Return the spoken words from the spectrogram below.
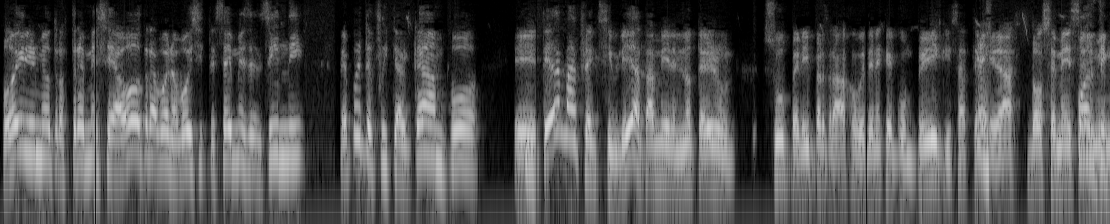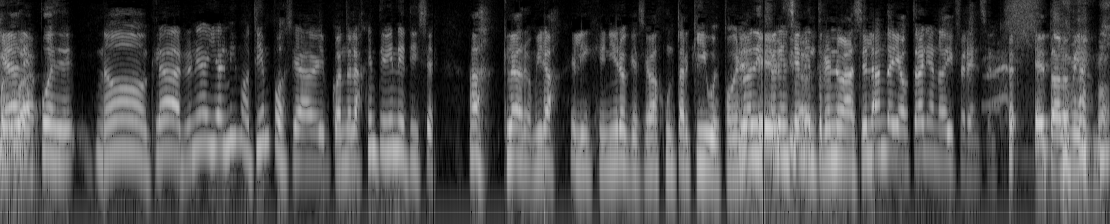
poder irme otros tres meses a otra, bueno, vos hiciste seis meses en Sydney, después te fuiste al campo, eh, te da más flexibilidad también el no tener un, súper, hiper trabajo que tenés que cumplir y quizás te quedás 12 meses en el mismo lugar. después de... No, claro, y al mismo tiempo, o sea, cuando la gente viene y te dice, ah, claro, mira, el ingeniero que se va a juntar kiwis, porque no diferencian entre Nueva Zelanda y Australia, no diferencian. es todo lo mismo.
